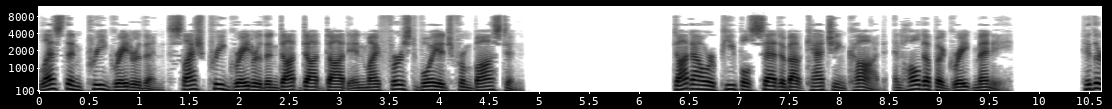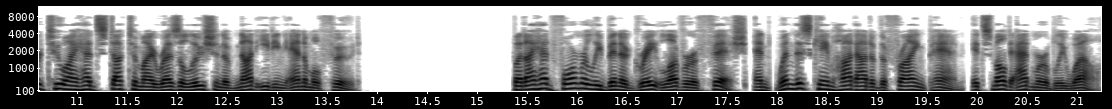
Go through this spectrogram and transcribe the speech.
Less than pre greater than slash pre greater than dot dot dot in my first voyage from Boston. Dot our people set about catching cod, and hauled up a great many. Hitherto I had stuck to my resolution of not eating animal food. But I had formerly been a great lover of fish, and, when this came hot out of the frying pan, it smelt admirably well.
